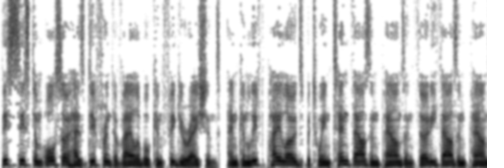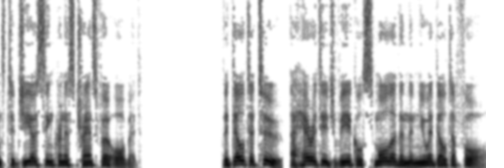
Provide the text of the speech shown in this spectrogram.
This system also has different available configurations, and can lift payloads between 10,000 pounds and 30,000 pounds to geosynchronous transfer orbit. The Delta II, a heritage vehicle smaller than the newer Delta IV.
